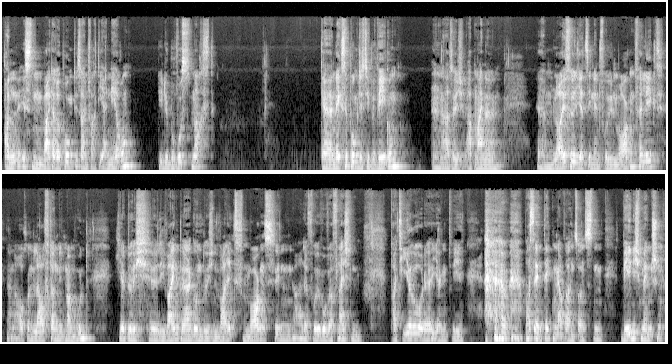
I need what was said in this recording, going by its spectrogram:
Dann ist ein weiterer Punkt, ist einfach die Ernährung, die du bewusst machst. Der nächste Punkt ist die Bewegung. Also ich habe meine ähm, Läufe jetzt in den frühen Morgen verlegt, dann auch und laufe dann mit meinem Hund hier durch äh, die Weinberge und durch den Wald morgens in aller Früh, wo wir vielleicht ein paar Tiere oder irgendwie was entdecken, aber ansonsten wenig Menschen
